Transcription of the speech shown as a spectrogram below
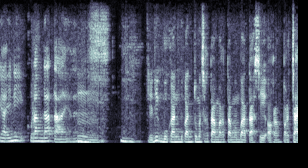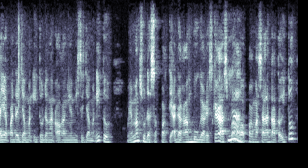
ya ini kurang data ya kan. hmm, Hmm. Jadi bukan bukan cuma serta merta membatasi orang percaya pada zaman itu dengan orang yang mistis zaman itu. Memang sudah seperti ada rambu garis keras Iya. bahwa permasalahan tato itu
